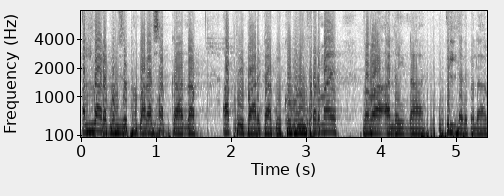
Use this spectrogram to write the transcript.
اللہ رب العزت ہمارا سب کا نام اپنی بارگاہ میں قبول فرمائے۔ وبا علینا اللہ البلاغ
